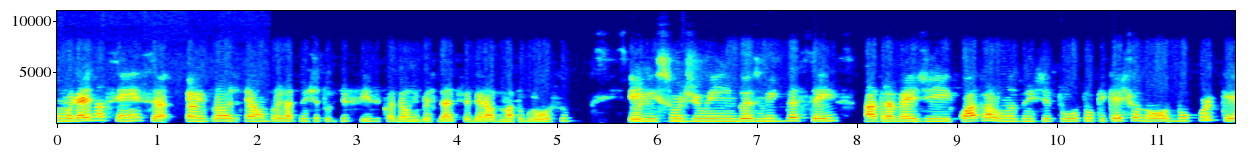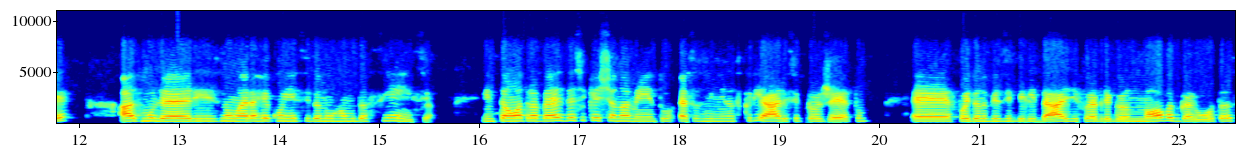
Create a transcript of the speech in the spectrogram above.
o Mulheres na Ciência é um, é um projeto do Instituto de Física da Universidade Federal do Mato Grosso. Ele surgiu em 2016 através de quatro alunas do Instituto que questionou do porquê as mulheres não eram reconhecidas no ramo da ciência. Então, através desse questionamento, essas meninas criaram esse projeto, é, foi dando visibilidade, foi agregando novas garotas,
